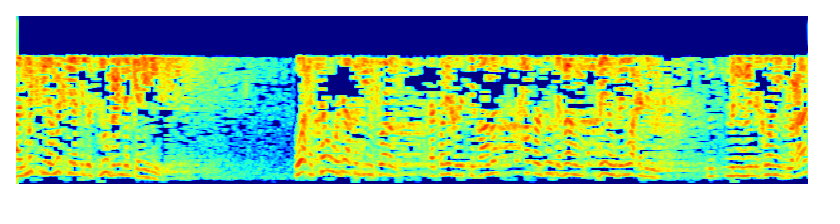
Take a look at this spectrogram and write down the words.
المشكلة مشكلة في الأسلوب عند الكثيرين. واحد تو داخل في مشوار طريق الاستقامة حصل سوء تفاهم بينه وبين واحد من من إخواني الدعاة.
